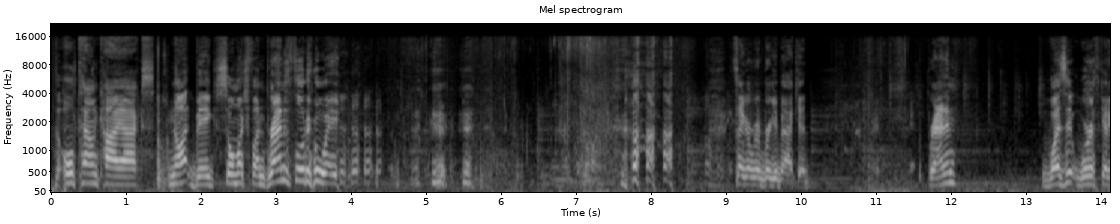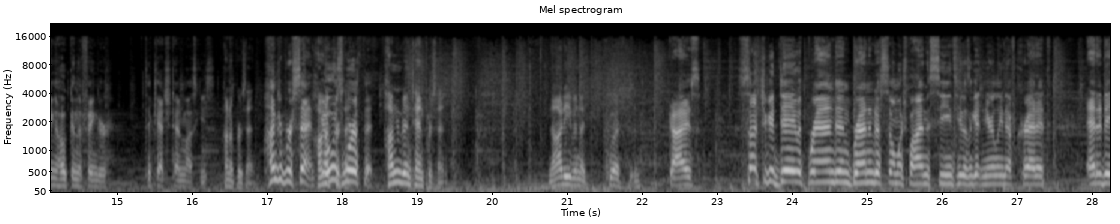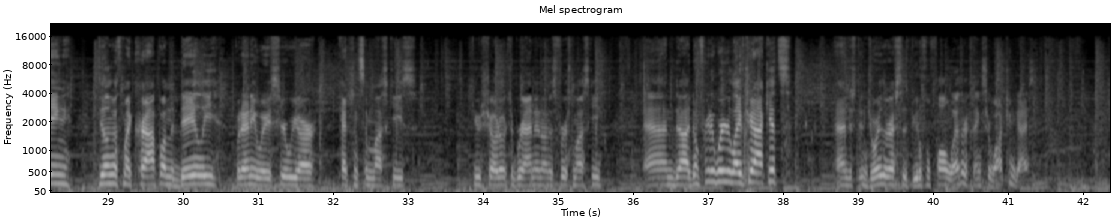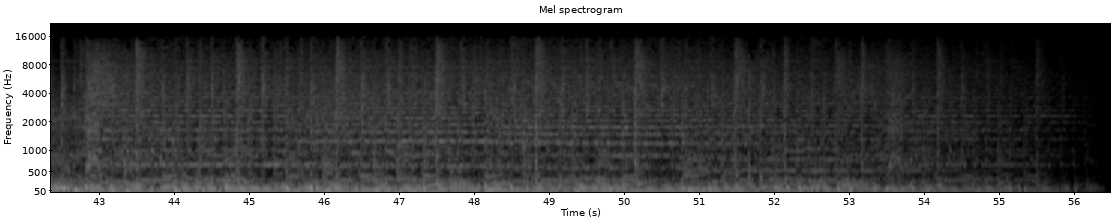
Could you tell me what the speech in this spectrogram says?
the Old Town kayaks. Not big, so much fun. Brandon floating away. it's like we're gonna bring you back in. Brandon, was it worth getting a hook in the finger to catch 10 muskies? 100%. 100%. 100%. It was worth it. 110%. Not even a question. Guys, such a good day with Brandon. Brandon does so much behind the scenes. He doesn't get nearly enough credit. Editing, dealing with my crap on the daily. But anyways, here we are catching some muskies. Huge shout out to Brandon on his first muskie. And uh, don't forget to wear your life jackets and just enjoy the rest of this beautiful fall weather. Thanks for watching, guys.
